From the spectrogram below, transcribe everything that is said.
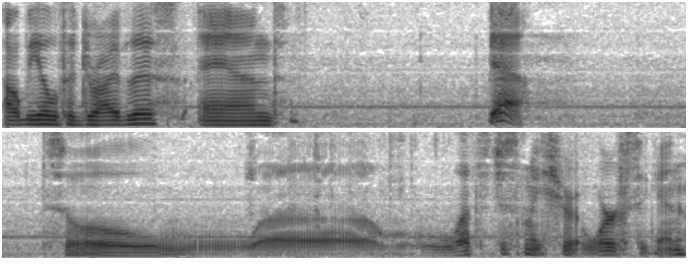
I'll be able to drive this and yeah. So uh, let's just make sure it works again.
